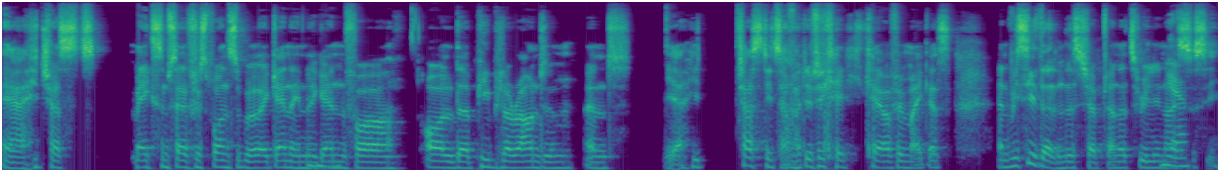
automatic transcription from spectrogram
yeah, he just makes himself responsible again and mm-hmm. again for all the people around him, and yeah, he just needs somebody to take care of him, I guess. And we see that in this chapter, and that's really nice yeah. to see.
